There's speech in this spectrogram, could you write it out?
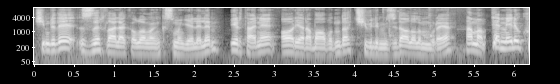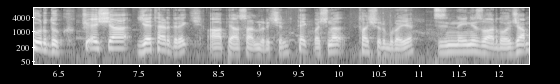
Şimdi de zırhla alakalı olan kısma gelelim. Bir tane ağır yara babında çivilimizi de alalım buraya. Tamam. Temeli kurduk. Şu eşya yeter direkt AP hasarlar için. Tek başına taşır burayı. Sizin neyiniz vardı hocam?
